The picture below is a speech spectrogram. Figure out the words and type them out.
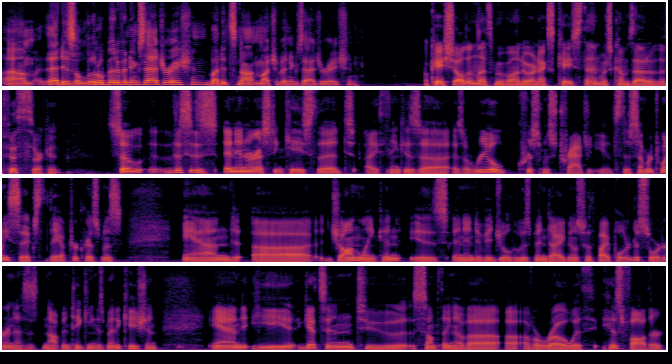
Um, that is a little bit of an exaggeration, but it's not much of an exaggeration. Okay, Sheldon, let's move on to our next case then, which comes out of the Fifth Circuit. So this is an interesting case that I think is a is a real Christmas tragedy. It's December 26th, the day after Christmas, and uh, John Lincoln is an individual who has been diagnosed with bipolar disorder and has not been taking his medication, and he gets into something of a of a row with his father,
